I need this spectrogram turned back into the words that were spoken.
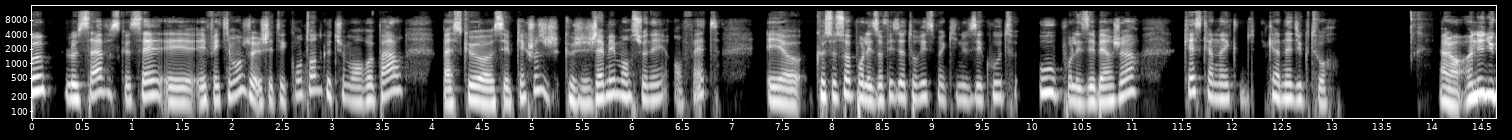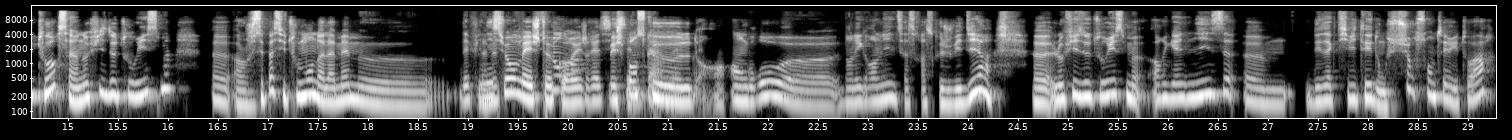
peu le savent ce que c'est. Et effectivement, j'étais contente que tu m'en reparles parce que c'est quelque chose que j'ai jamais mentionné en fait. Et que ce soit pour les offices de tourisme qui nous écoutent ou pour les hébergeurs, qu'est-ce qu'un qu éductour? Alors, un éductour, c'est un office de tourisme. alors, je ne sais pas si tout le monde a la même définition, mais je te corrigerai si Mais je pense que, en, gros, dans les grandes lignes, ça sera ce que je vais dire. L'office de tourisme organise des activités donc sur son territoire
